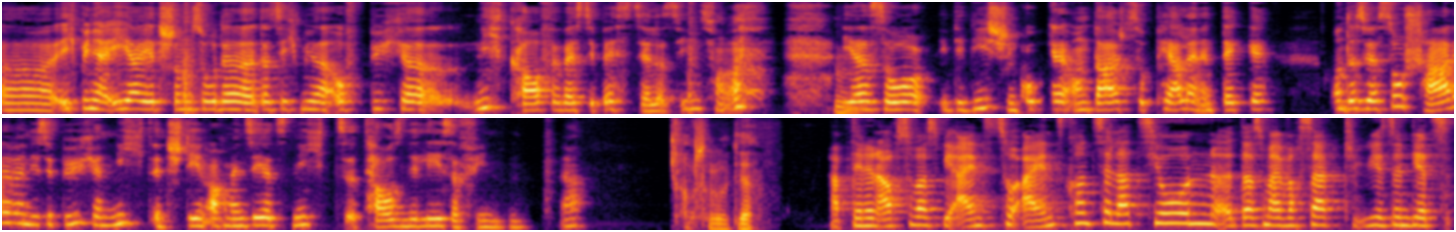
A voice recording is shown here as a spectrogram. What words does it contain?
Äh, ich bin ja eher jetzt schon so, der, dass ich mir oft Bücher nicht kaufe, weil es die Bestseller sind, sondern mhm. eher so in die Nischen gucke und da so Perlen entdecke. Und das wäre so schade, wenn diese Bücher nicht entstehen, auch wenn sie jetzt nicht tausende Leser finden. Ja? Absolut, ja. Habt ihr denn auch sowas wie eins zu eins Konstellation, dass man einfach sagt, wir sind jetzt,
